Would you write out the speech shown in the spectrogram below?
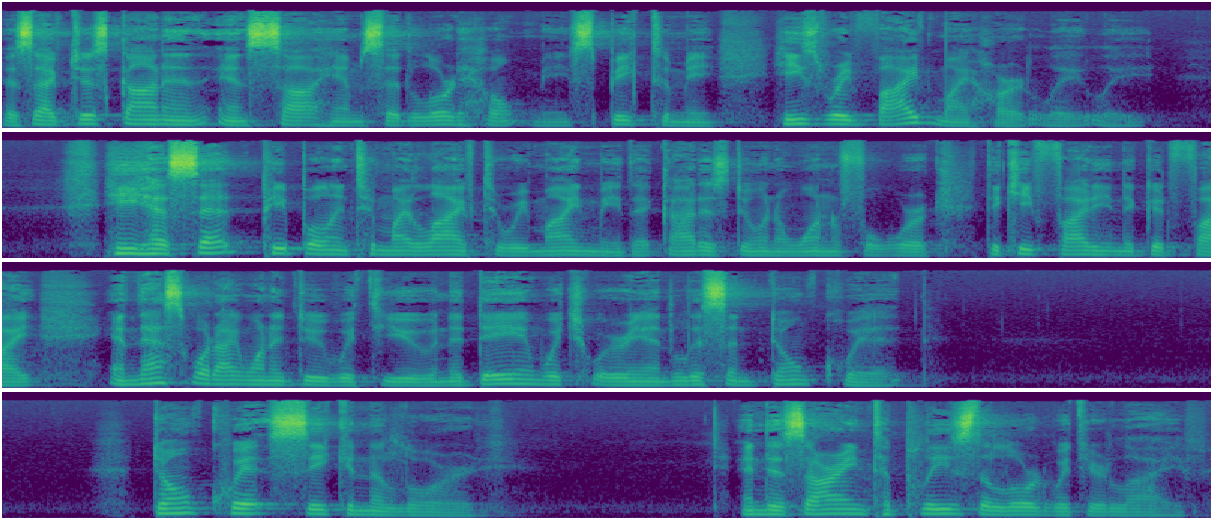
as I've just gone in and saw him, said, Lord, help me, speak to me. He's revived my heart lately. He has set people into my life to remind me that God is doing a wonderful work, to keep fighting the good fight. And that's what I want to do with you. In the day in which we're in, listen, don't quit. Don't quit seeking the Lord and desiring to please the Lord with your life.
